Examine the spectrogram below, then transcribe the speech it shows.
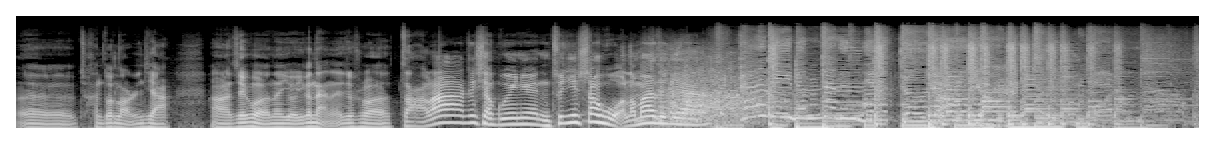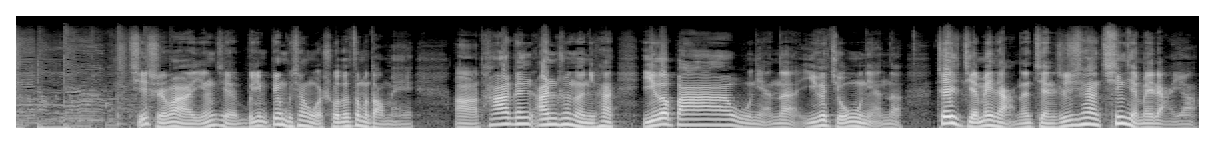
呃很多老人家啊，结果呢有一个奶奶就说咋啦，这小闺女你最近上火了吗？最近？其实吧，莹姐不并不像我说的这么倒霉。啊，她跟鹌鹑呢？你看，一个八五年的，一个九五年的，这姐妹俩呢，简直就像亲姐妹俩一样。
